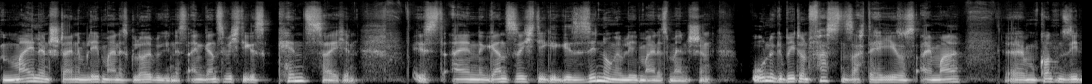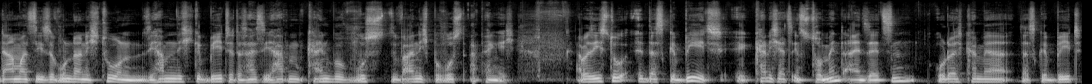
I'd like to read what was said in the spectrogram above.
Meilenstein im Leben eines Gläubigen, ist ein ganz wichtiges Kennzeichen, ist eine ganz wichtige Gesinnung im Leben eines Menschen. Ohne Gebet und Fasten, sagte Herr Jesus einmal, ähm, konnten sie damals diese Wunder nicht tun. Sie haben nicht gebetet, das heißt, sie haben kein bewusst, war nicht bewusst abhängig. Aber siehst du, das Gebet kann ich als Instrument einsetzen oder ich kann mir das Gebet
